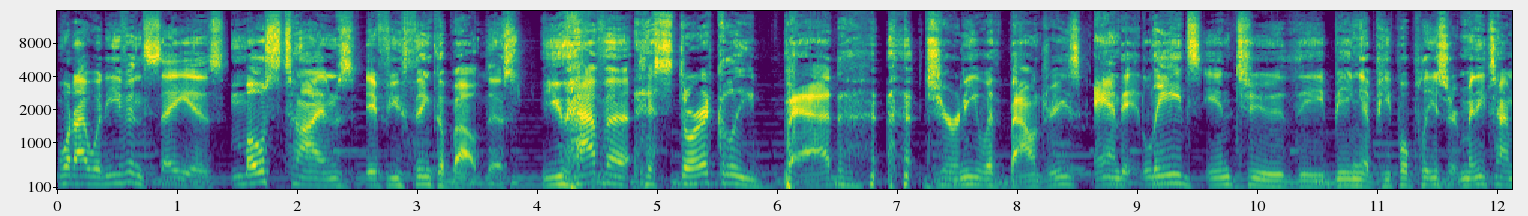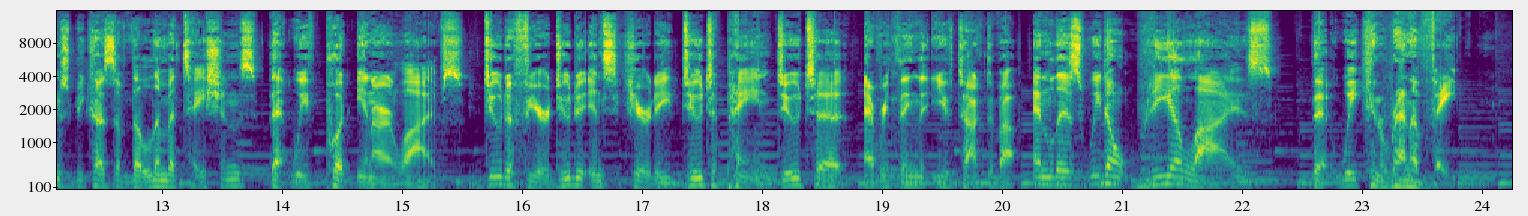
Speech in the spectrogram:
What I would even say is most times, if you think about this, you have a historically bad journey with boundaries and it leads into the being a people pleaser many times because of the limitations that we've put in our lives due to fear, due to insecurity, due to pain, due to everything that you've talked about. And Liz, we don't realize that we can renovate.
